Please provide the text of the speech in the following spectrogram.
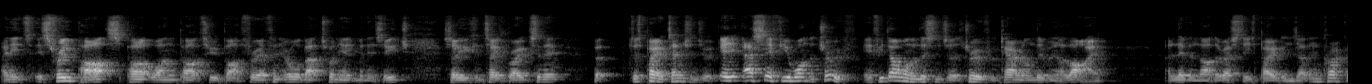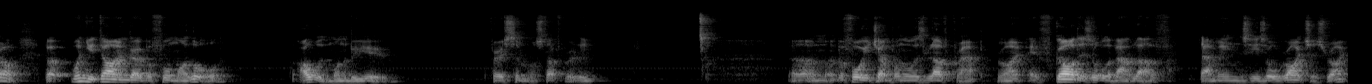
and it's it's three parts: part one, part two, part three. I think they're all about twenty eight minutes each, so you can take breaks in it. But just pay attention to it. it. That's if you want the truth. If you don't want to listen to the truth and carry on living a lie, and living like the rest of these pagans out, then crack on. But when you die and go before my Lord, I wouldn't want to be you. Very simple stuff, really. Um, and before you jump on all this love crap, right? If God is all about love, that means he's all righteous, right?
